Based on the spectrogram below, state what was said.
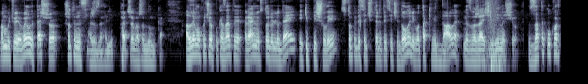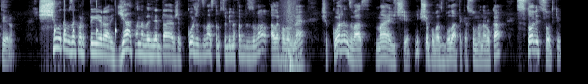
Мабуть, уявили те, що, що ти несеш взагалі, перша ваша думка. Але я вам хочу показати реальну історію людей, які пішли 154 тисячі доларів, отак віддали, незважаючи ні на що, за таку квартиру. Що там за квартира, як вона виглядає, вже кожен з вас там собі нафантазував, але головне, що кожен з вас, маючи, якщо б у вас була така сума на руках, 100%,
